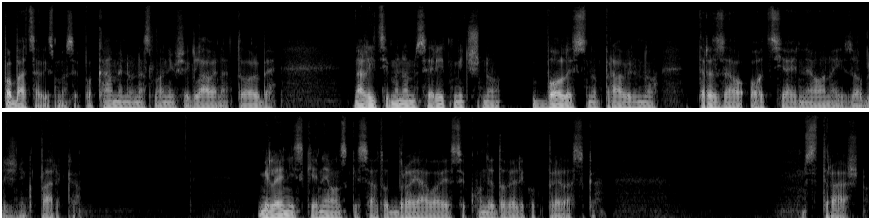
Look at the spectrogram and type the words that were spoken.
Pobacali smo se po kamenu, naslonivši glave na torbe. Na licima nam se ritmično, bolesno, pravilno trzao ocijaj neona iz obližnjeg parka. Milenijski neonski sat odbrojavao je sekunde do velikog prelaska. Strašno.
